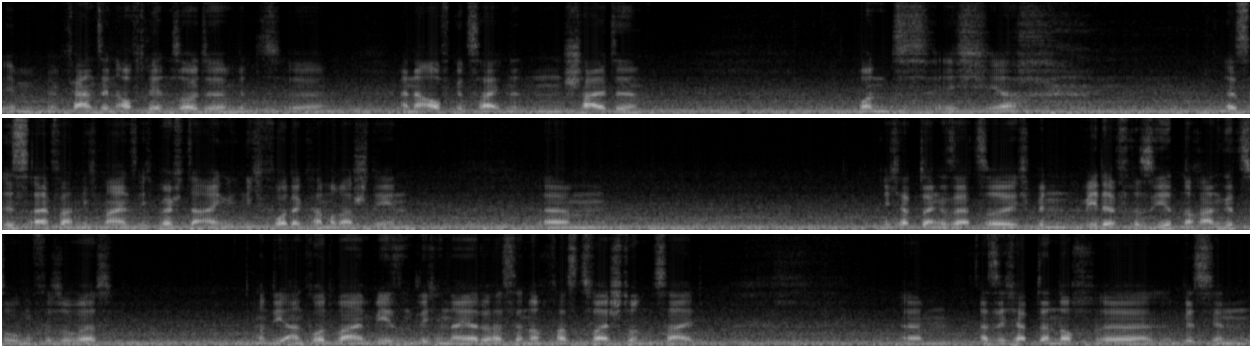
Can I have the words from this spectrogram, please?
im, im, Fernsehen auftreten sollte mit äh, einer aufgezeichneten Schalte. Und ich, ja, es ist einfach nicht meins. Ich möchte eigentlich nicht vor der Kamera stehen. Ähm ich habe dann gesagt, so, ich bin weder frisiert noch angezogen für sowas. Und die Antwort war im Wesentlichen, naja, du hast ja noch fast zwei Stunden Zeit. Ähm also ich habe dann noch äh, ein bisschen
